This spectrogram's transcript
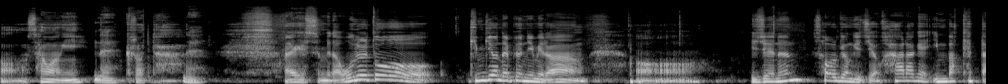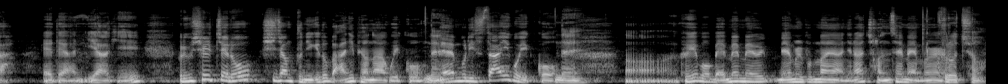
어, 상황이 네. 그렇다. 네. 알겠습니다. 오늘 또 김기현 대표님이랑 어 이제는 서울 경기 지역 하락에 임박했다 에 대한 이야기 그리고 실제로 시장 분위기도 많이 변화하고 있고 네. 매물이 쌓이고 있고 네. 어 그게 뭐 매매 매물, 매물뿐만이 아니라 전세 매물 그렇죠.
